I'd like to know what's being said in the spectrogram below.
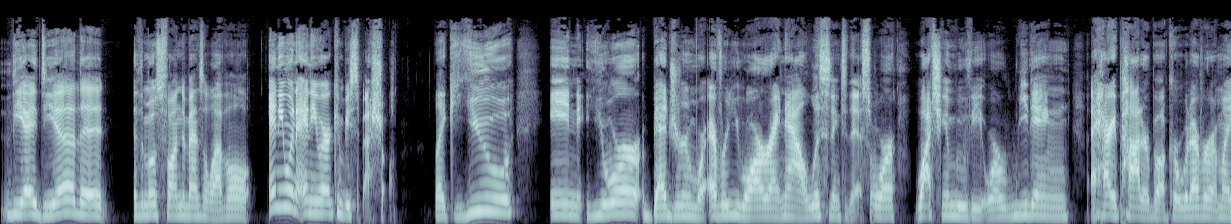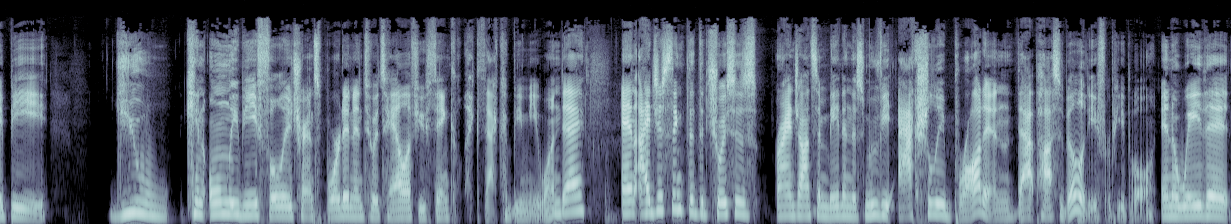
the idea that at the most fundamental level, anyone anywhere can be special. Like you in your bedroom, wherever you are right now, listening to this, or watching a movie, or reading a Harry Potter book, or whatever it might be, you can only be fully transported into a tale if you think like that could be me one day. And I just think that the choices Rian Johnson made in this movie actually broaden that possibility for people in a way that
